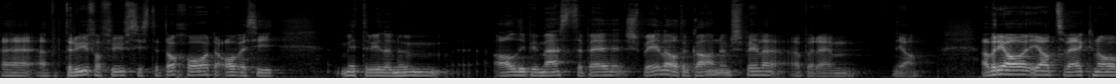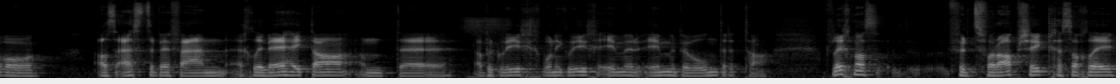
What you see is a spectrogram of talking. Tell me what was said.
äh, aber drei von fünf sind es dann doch geworden, auch wenn sie mittlerweile nicht mehr alle beim SCB spielen oder gar nicht mehr spielen. Aber ähm, ja. Aber habe, ich habe zwei genommen, die als SCB-Fan ein bisschen weh haben und äh, aber gleich, wo ich gleich immer, immer bewundert habe. Vielleicht noch für das Vorabschicken so ein bisschen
